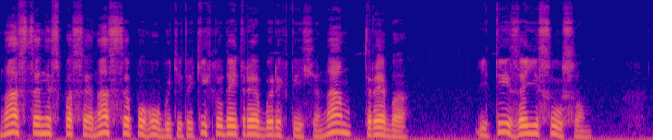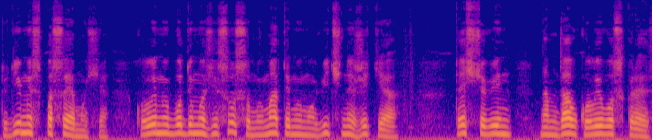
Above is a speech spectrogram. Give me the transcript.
нас це не спасе, нас це погубить, і таких людей треба берегтися. Нам треба йти за Ісусом. Тоді ми спасемося. Коли ми будемо з Ісусом, ми матимемо вічне життя. Те, що Він нам дав, коли воскрес.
